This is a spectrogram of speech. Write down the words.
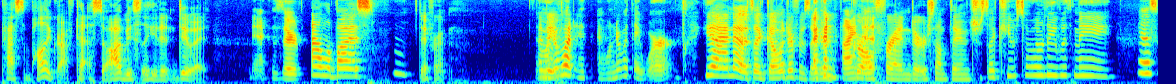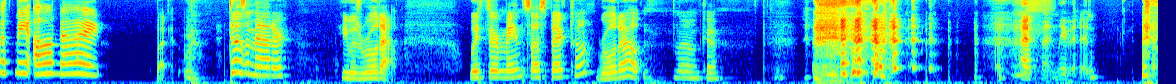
passed the polygraph test, so obviously he didn't do it. Yeah, because they're. Alibis, hmm, different. I, wonder what I wonder what they were. Yeah, I know. It's like I wonder if it was like a find it. girlfriend or something. It's just like he was so early with me, He was with me all night. but doesn't matter. He was ruled out. With their main suspect, huh? Ruled out. Oh, okay. That's fine. Leave it in.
